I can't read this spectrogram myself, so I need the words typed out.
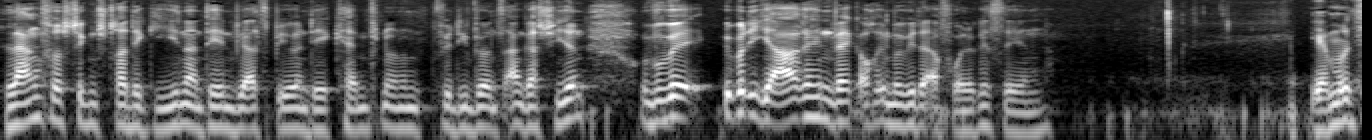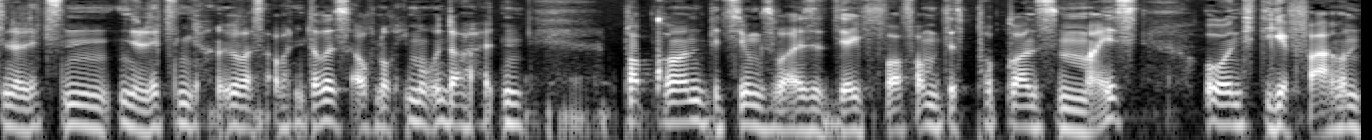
langfristigen Strategien, an denen wir als BUND kämpfen und für die wir uns engagieren und wo wir über die Jahre hinweg auch immer wieder Erfolge sehen. Wir haben uns in, der letzten, in den letzten Jahren über was anderes auch noch immer unterhalten. Popcorn beziehungsweise die Vorform des Popcorns Mais und die Gefahren,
